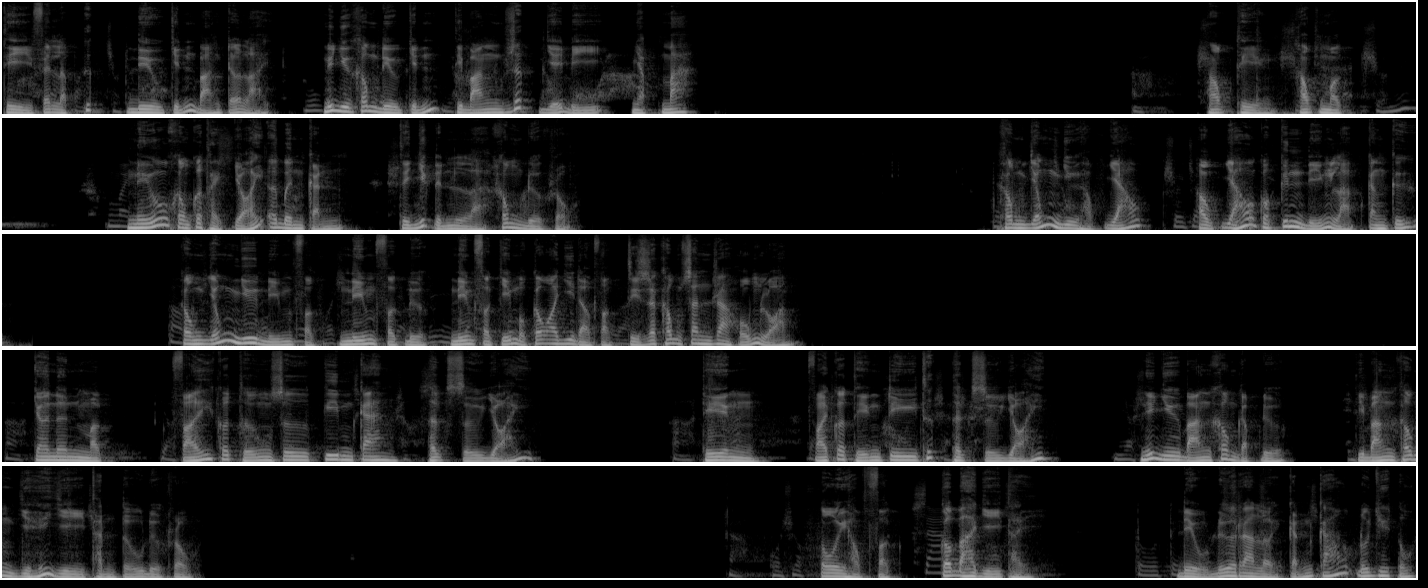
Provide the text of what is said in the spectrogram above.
Thì phải lập tức điều chỉnh bạn trở lại. Nếu như không điều chỉnh Thì bạn rất dễ bị nhập ma. Học thiền, học mật. Nếu không có thầy giỏi ở bên cạnh Thì nhất định là không được rồi. Không giống như học giáo. Học giáo có kinh điển làm căn cứ. Không giống như niệm Phật. Niệm Phật được. Niệm Phật chỉ một câu A-di-đà Phật Thì sẽ không sanh ra hỗn loạn. Cho nên mật phải có thượng sư kim cang thật sự giỏi. Thiền phải có thiện tri thức thật sự giỏi nếu như bạn không gặp được, thì bạn không dễ gì thành tựu được rồi. Tôi học phật, có ba vị thầy, đều đưa ra lời cảnh cáo đối với tôi.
